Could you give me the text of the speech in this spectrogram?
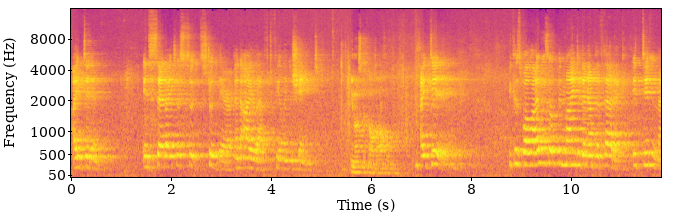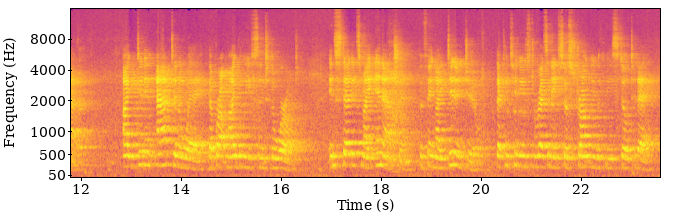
I didn't. Instead, I just stood there and I left feeling ashamed. You must have felt awful. I did. Because while I was open-minded and empathetic, it didn't matter. I didn't act in a way that brought my beliefs into the world. Instead, it's my inaction, the thing I didn't do, that continues to resonate so strongly with me still today.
